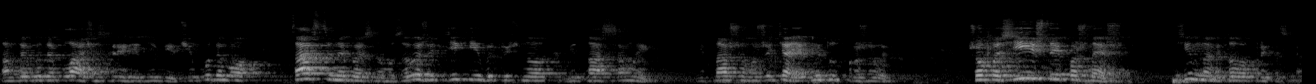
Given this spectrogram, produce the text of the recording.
там, де буде плач і скригіт зубів, чи будемо Царстві Небесному, залежить тільки і виключно від нас самих, від нашого життя, як ми тут прожили. Що посієш, ти пожнеш. Всім нам відома приказка.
